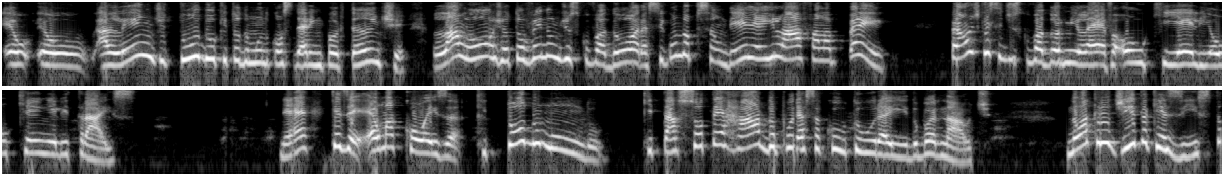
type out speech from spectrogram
eu, eu, além de tudo o que todo mundo considera importante, lá longe eu estou vendo um disco voador, a segunda opção dele é ir lá falar: peraí, para onde que esse disco voador me leva, ou o que ele ou quem ele traz? Né? Quer dizer, é uma coisa que todo mundo que está soterrado por essa cultura aí do burnout. Não acredita que exista.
